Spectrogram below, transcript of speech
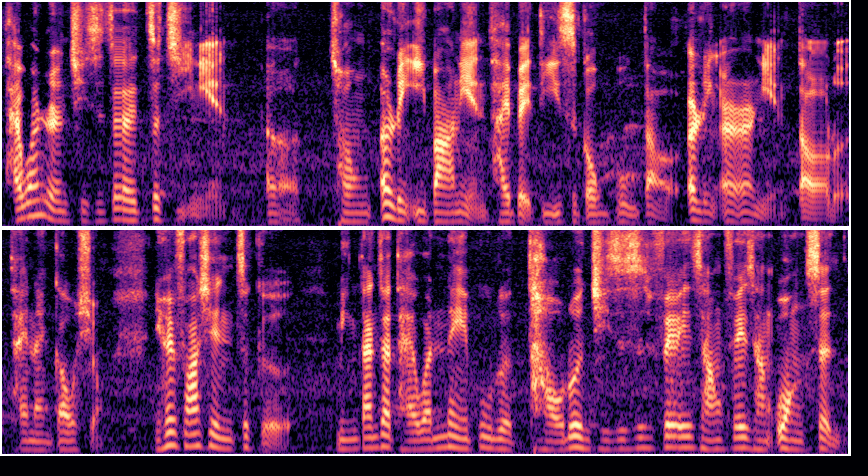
台湾人其实在这几年，呃，从二零一八年台北第一次公布到二零二二年到了台南、高雄，你会发现这个名单在台湾内部的讨论其实是非常非常旺盛的。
